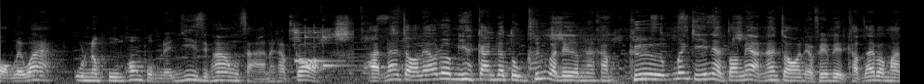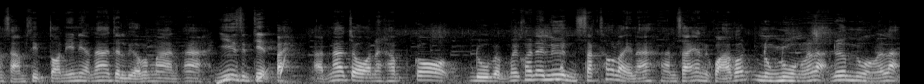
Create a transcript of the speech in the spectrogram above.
บอกเลยว่าอุณหภูมิห้องผมเนี่ย 25 องศานะครับ ก็อัดหน้าจอแล้วเริ่มมีอาการกระตุกขึ้นกว่าเดิมนะครับ คือเมื่อกี้เนี่ยตอนไม่อัดหน้าจอเนี่ยเฟรมเรทขับได้ประมาณ 30 ตอนนี้เนี่ยน่าจะเหลือประมาณอะ 27 ไป อัดหน้าจอนะครับ ก็ดูแบบไม่ค่อยได้ลื่นสักเท่าไหร่นะหันซ้ายหันขวาก็หน่วงหน่วงๆแล้วล่ะ เริ่มหน่วงแล้วล่ะ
